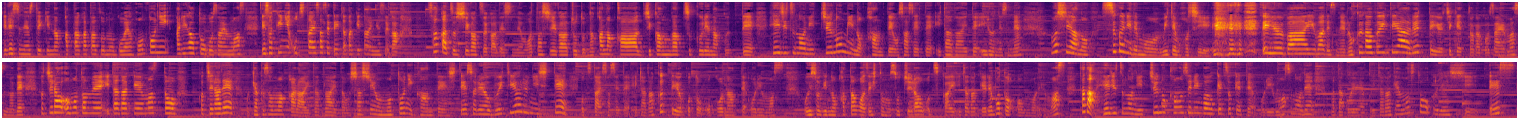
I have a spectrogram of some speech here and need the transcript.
でですね素敵な方々とのご縁本当にありがとうございます。で先にお伝えさせていただきたいんですが3月4月がですね私がちょっとなかなか時間が作れなくって平日の日中のみの鑑定をさせていただいているんですね。もしあのすぐにでも見てほしい っていう場合はですね録画 VTR っていうチケットがございますのでそちらをお求めいただけますとこちらでお客様からいただいたお写真をもとに鑑定してそれを VTR にしてお伝えさせていただくっていうことを行っております。お急ぎの方はぜひともそちらをお使いいただければと思います。ただ平日の日中のカウンセリングは受け付けておりますのでまたご予約いただけますと嬉しいです。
